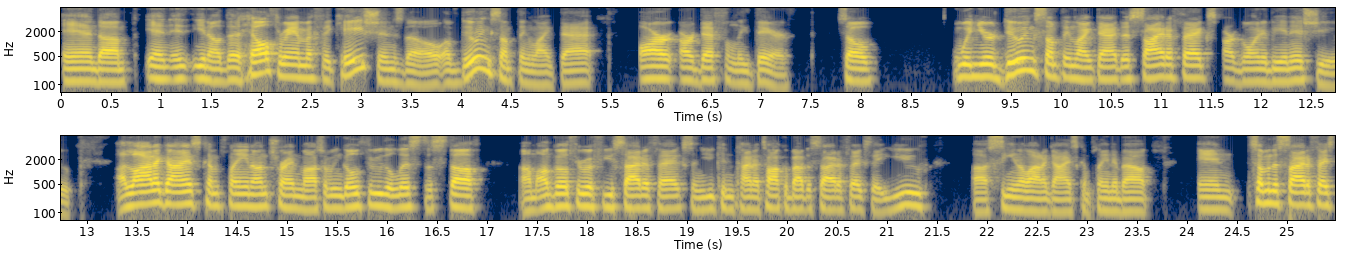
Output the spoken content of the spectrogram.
And um and, and you know, the health ramifications though of doing something like that are are definitely there. So when you're doing something like that, the side effects are going to be an issue. A lot of guys complain on Tren muscle. We can go through the list of stuff. Um, I'll go through a few side effects, and you can kind of talk about the side effects that you've uh, seen a lot of guys complain about. And some of the side effects,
